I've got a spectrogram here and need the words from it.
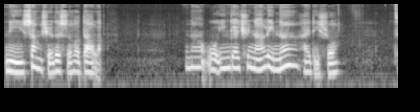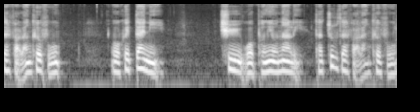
你上学的时候到了。”那我应该去哪里呢？海底说：“在法兰克福，我会带你去我朋友那里 他住在法兰克福。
